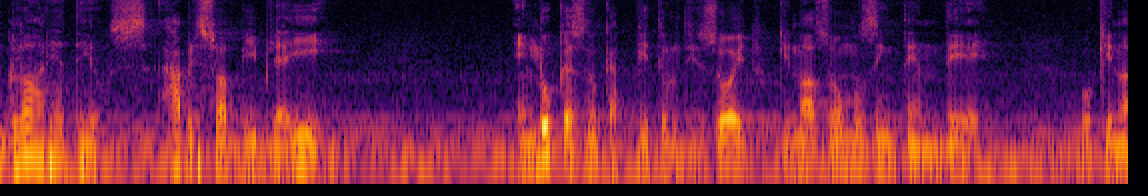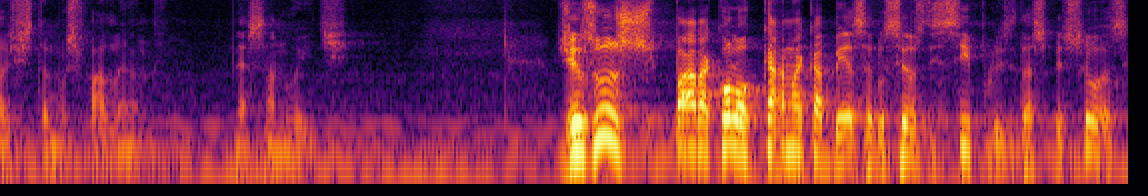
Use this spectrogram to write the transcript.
Glória a Deus. Abre sua Bíblia aí. Em Lucas no capítulo 18, que nós vamos entender o que nós estamos falando nessa noite. Jesus, para colocar na cabeça dos seus discípulos e das pessoas,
